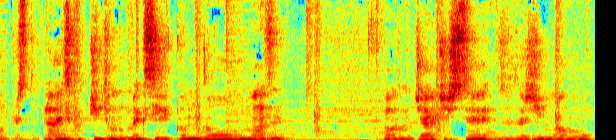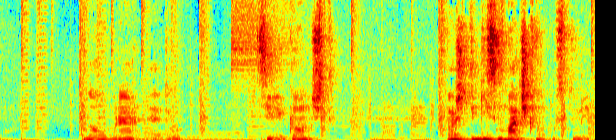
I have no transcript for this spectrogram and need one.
Това представлява изключително мек силикон, много мазен. Това означава, че ще се задържи много, много време. Ето силикончето. Това ще ги смачква костурите,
